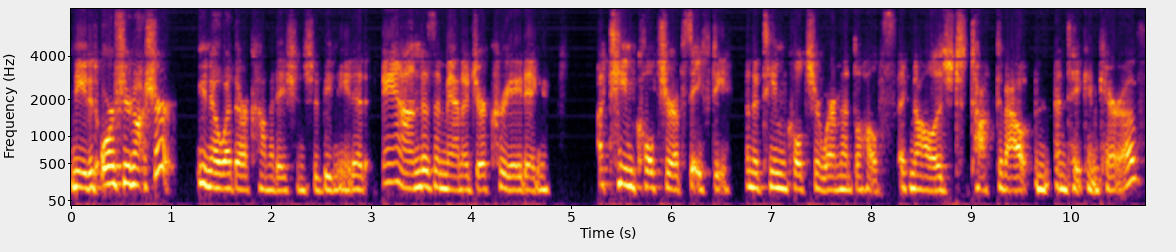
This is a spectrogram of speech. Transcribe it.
needed, or if you're not sure, you know, whether accommodations should be needed. And as a manager, creating a team culture of safety and a team culture where mental health's acknowledged, talked about, and, and taken care of.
